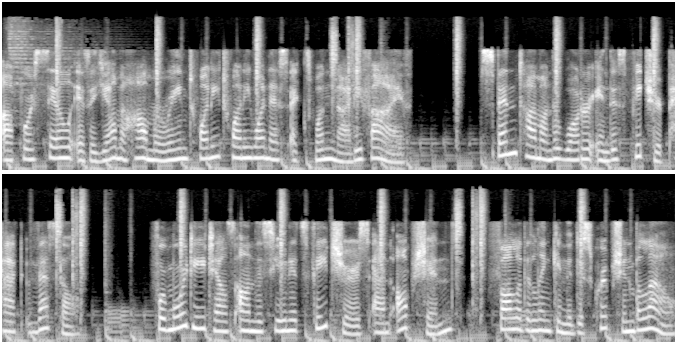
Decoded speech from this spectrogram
Up for sale is a Yamaha Marine 2021 SX195. Spend time on the water in this feature-packed vessel. For more details on this unit's features and options, follow the link in the description below.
